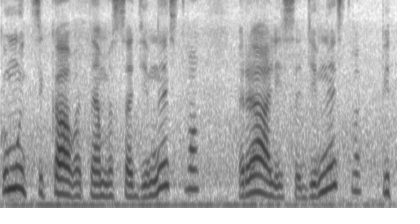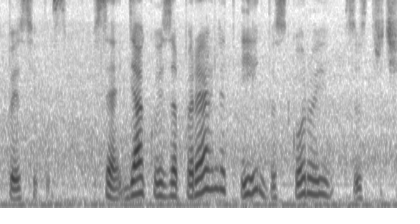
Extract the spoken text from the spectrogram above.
кому цікава тема садівництва, реалій садівництва, підписуйтесь. Все, дякую за перегляд і до скорої зустрічі.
